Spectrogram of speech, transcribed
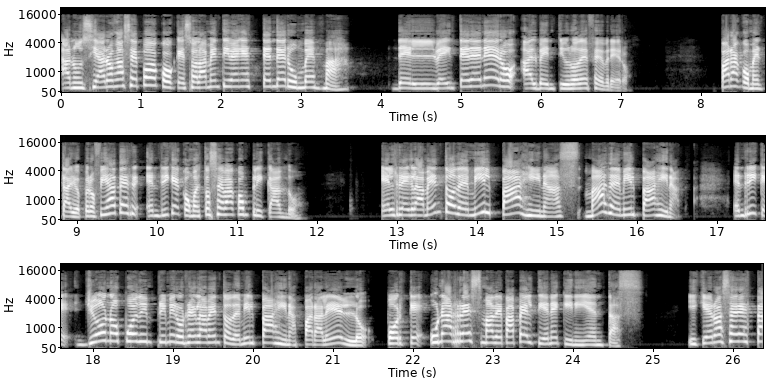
anunciaron hace poco que solamente iban a extender un mes más, del 20 de enero al 21 de febrero. Para comentarios. Pero fíjate, Enrique, cómo esto se va complicando. El reglamento de mil páginas, más de mil páginas, Enrique, yo no puedo imprimir un reglamento de mil páginas para leerlo porque una resma de papel tiene 500. Y quiero hacer esta,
